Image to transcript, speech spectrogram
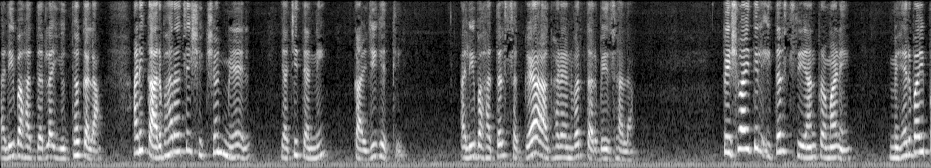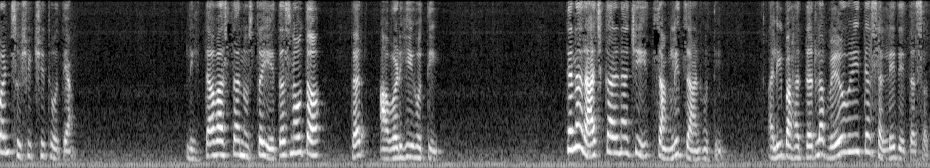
अली बहादरला युद्धकला आणि कारभाराचे शिक्षण मिळेल याची त्यांनी काळजी घेतली. अली बहादर सगळ्या आघाड्यांवर तरबेज झाला. पेशवाईतील इतर स्त्रियांप्रमाणे मेहरबाई पण सुशिक्षित होत्या. लिहिता वाचता नुसतं येतच नव्हतं तर आवडही होती. त्यांना राजकारणाची चांगलीच जाण होती. अली बहादरला वेळोवेळी त्या सल्ले देत असत.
